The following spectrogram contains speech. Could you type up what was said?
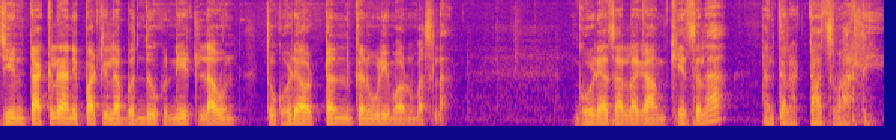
जीन टाकलं आणि पाठीला बंदूक नीट लावून तो घोड्यावर टनकन उडी मारून बसला. घोड्याचा लगाम खेचला आणि त्याला टाच मारली.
